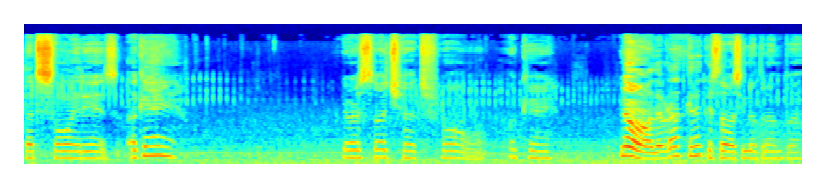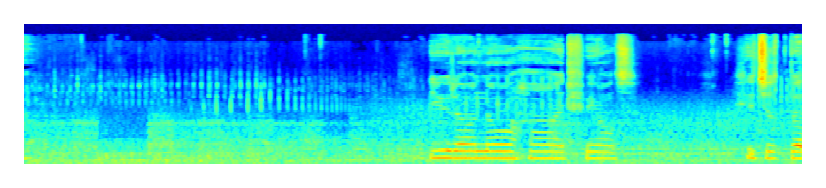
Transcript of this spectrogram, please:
That's all it is. Okay. You're such a troll. Okay. No, de verdad creo que estaba haciendo trampa. You don't know how it feels. It's just better.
